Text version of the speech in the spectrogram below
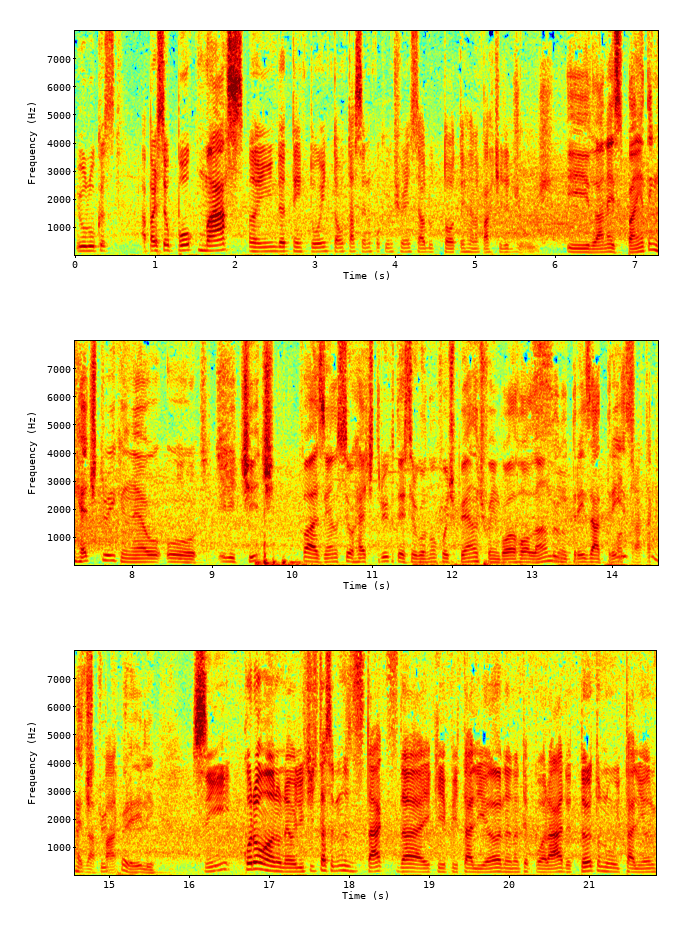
e o Lucas apareceu pouco, mas ainda tentou, então está sendo um pouquinho diferencial do Tottenham na partida de hoje. E lá na Espanha tem hat-trick, né? O, o Ilicic fazendo seu hat-trick, o terceiro gol não foi de pênalti, foi em bola rolando Sim. no 3 a 3 um hat-trick para ele. Sim, coroando, né? O Elite está sendo um dos destaques da equipe italiana na temporada, tanto no italiano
